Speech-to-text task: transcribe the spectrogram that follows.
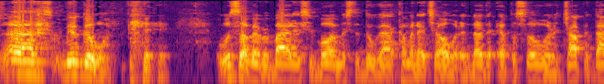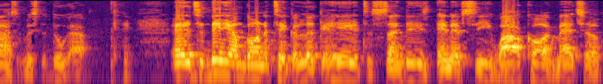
Uh, it's gonna be a good one. What's up, everybody? It's your boy, Mr. Dugas, coming at y'all with another episode of Drop It Down to Mr. Dugas. and today I'm going to take a look ahead to Sunday's NFC wildcard matchup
